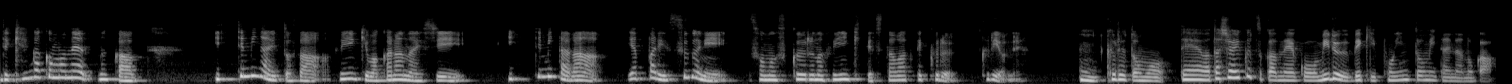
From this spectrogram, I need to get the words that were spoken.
で、見学もね、なんか、行ってみないとさ、雰囲気わからないし、行ってみたら、やっぱりすぐにそのスクールの雰囲気って伝わってくる、くるよね。うん、来ると思う。で、私はいくつかね、こう見るべきポイントみたいなのが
